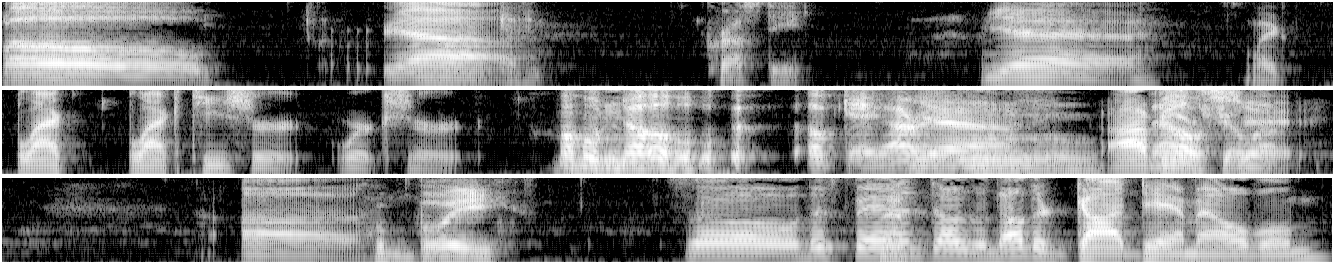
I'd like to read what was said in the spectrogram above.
Oh, Yeah, crusty. yeah, like black black t-shirt, work shirt. Oh no. okay, all right. Yeah, Ooh. That'll obvious show shit. Uh, Oh boy. so this band does another goddamn album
